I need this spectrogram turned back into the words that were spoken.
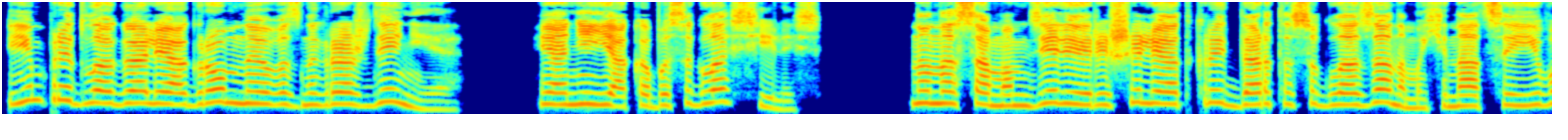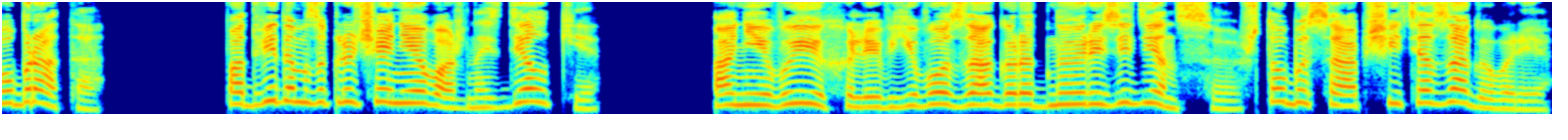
Им предлагали огромное вознаграждение, и они якобы согласились. Но на самом деле решили открыть Дартасу глаза на махинации его брата. Под видом заключения важной сделки они выехали в его загородную резиденцию, чтобы сообщить о заговоре,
